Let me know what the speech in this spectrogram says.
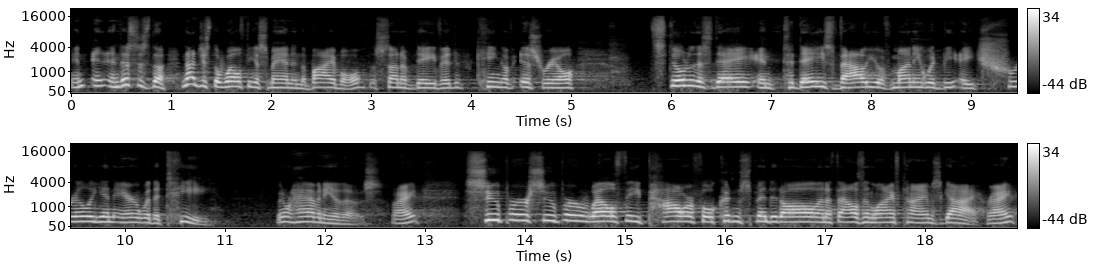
and, and, and, this is the not just the wealthiest man in the Bible, the son of David, king of Israel. Still to this day, in today's value of money, would be a trillionaire with a T. We don't have any of those, right? Super, super wealthy, powerful, couldn't spend it all in a thousand lifetimes guy, right?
